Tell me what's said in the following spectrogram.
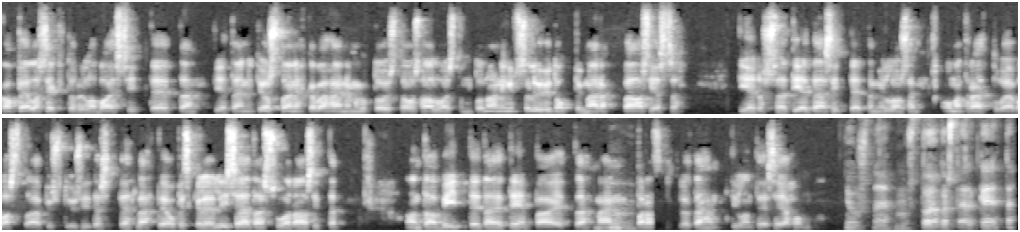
kapealla sektorilla vai sitten, että tietää nyt jostain ehkä vähän enemmän kuin toista osa-alueesta, mutta on ainakin se lyhyt oppimäärä pääasiassa tiedossa ja tietää sitten, että milloin se omat rajat tulee vastaan ja pystyy siitä sitten lähteä opiskelemaan lisää tai suoraan sitten antaa viitteitä eteenpäin, että mä en mm. paras kyllä tähän tilanteeseen ja hommaan. Just näin, musta toi on myös tärkeää, että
